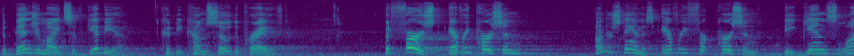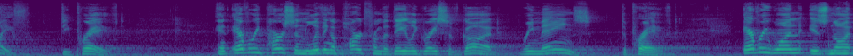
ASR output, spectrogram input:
the Benjamites of Gibeah could become so depraved. But first, every person, understand this, every person begins life depraved. And every person living apart from the daily grace of God remains depraved. Everyone is not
